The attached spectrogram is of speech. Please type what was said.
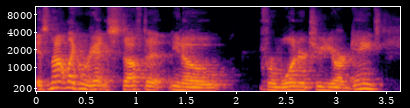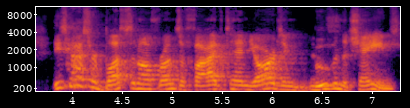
it's not like we're getting stuffed at, you know, for one or two yard gains. These guys are busting off runs of five, ten yards and moving the chains.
